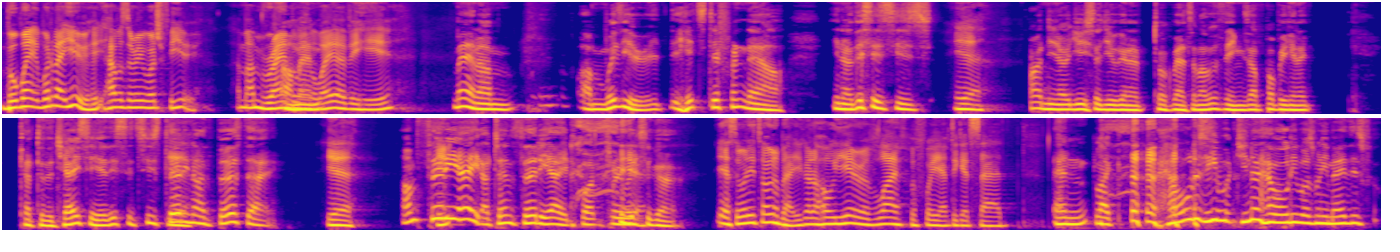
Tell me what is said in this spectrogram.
but wait, what about you? How was the rewatch for you? I'm, I'm rambling man. away over here. Man, I'm I'm with you. It, it hits different now. You know, this is his Yeah, and you know, you said you were gonna talk about some other things. I'm probably gonna cut to the chase here. This it's his Yeah. 39th birthday. yeah, I'm 38. I turned 38 what three Yeah. weeks ago. yeah. So what are you talking about? You got a whole year of life before you have to get sad. And like, how old is he? Do you know how old he was when he made this film?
